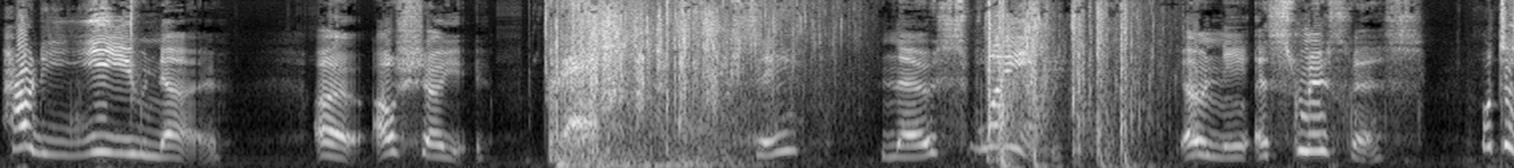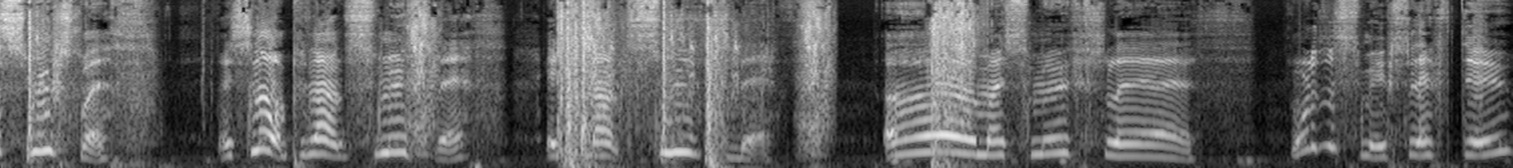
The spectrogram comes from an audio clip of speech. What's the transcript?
How do you know? Oh, I'll show you. See? No spleen. Only a smoothness. What's a smoothness? It's not pronounced smoothness. It's pronounced smoothness. Oh, my smoothness. What does a smoothness do?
